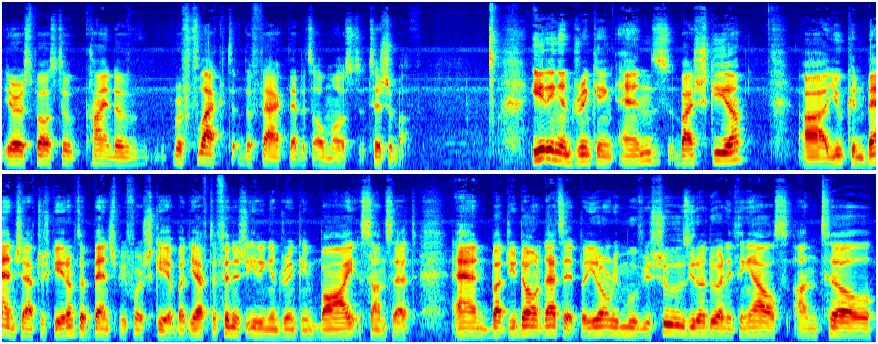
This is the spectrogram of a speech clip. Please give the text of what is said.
you're supposed to kind of reflect the fact that it's almost Tisha B'av. Eating and drinking ends by Shkia. uh, you can bench after Shkia. You don't have to bench before Shkia, but you have to finish eating and drinking by sunset. And but you don't. That's it. But you don't remove your shoes. You don't do anything else until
